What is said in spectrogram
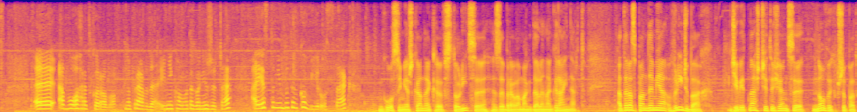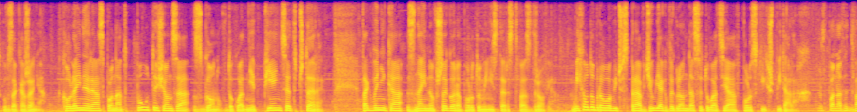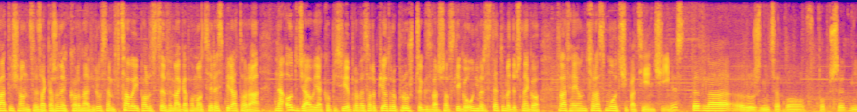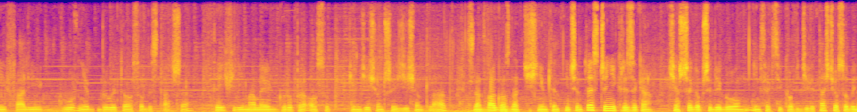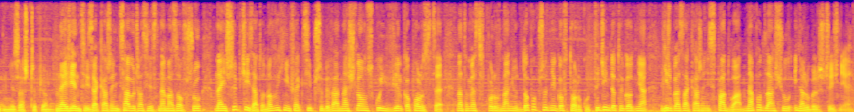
e, a było hardkorowo, naprawdę i nikomu tego nie życzę. A jest to niby tylko wirus, tak? Głosy mieszkanek w stolicy zebrała Magdalena Greinert. A teraz pandemia w liczbach. 19 tysięcy nowych przypadków zakażenia. Kolejny raz ponad pół tysiąca zgonów, dokładnie 504. Tak wynika z najnowszego raportu Ministerstwa Zdrowia. Michał Dobrołowicz sprawdził, jak wygląda sytuacja w polskich szpitalach. Już ponad 2000 zakażonych koronawirusem w całej Polsce wymaga pomocy respiratora. Na oddział, jak opisuje profesor Piotr Pruszczyk z Warszawskiego Uniwersytetu Medycznego, trafiają coraz młodsi pacjenci. Jest pewna różnica, bo w poprzedniej fali głównie były to osoby starsze. W tej chwili mamy grupę osób 50-60 lat z nadwagą, z nadciśnieniem tętniczym. To jest czynnik ryzyka cięższego przebiegu infekcji COVID-19, osoby niezaszczepione. Najwięcej zakażeń cały czas jest na Mazowszu, najszybciej za to nowych infekcji przybywa na Śląsku i w Wielkopolsce. Natomiast w porównaniu do poprzedniego wtorku, tydzień do tygodnia, liczba zakażeń spadła na Podlasiu i na Lubelszczyźnie.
